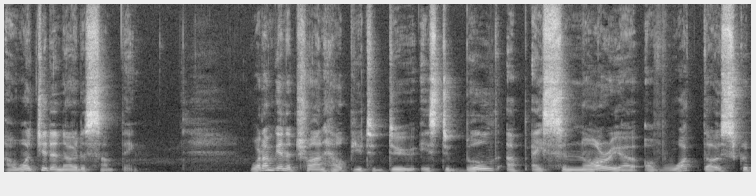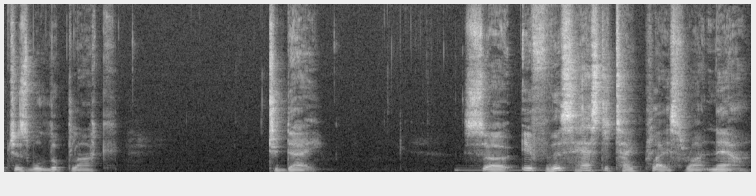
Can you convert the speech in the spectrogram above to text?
I want you to notice something. What I'm going to try and help you to do is to build up a scenario of what those scriptures will look like today. So, if this has to take place right now,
